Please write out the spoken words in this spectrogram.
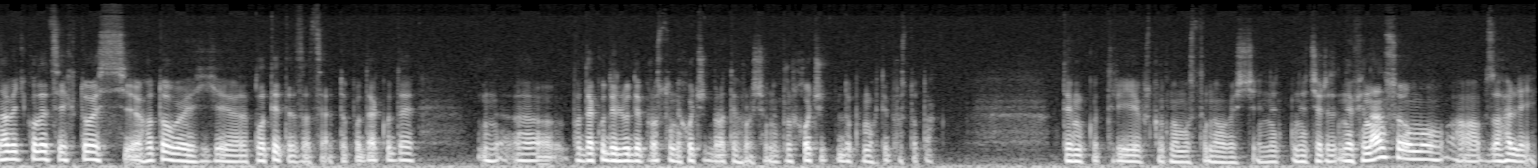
навіть коли цей хтось готовий платити за це, то подекуди, подекуди люди просто не хочуть брати гроші, вони хочуть допомогти просто так. Тим, котрі в скрутному становищі. Не, не, через, не фінансовому, а взагалі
